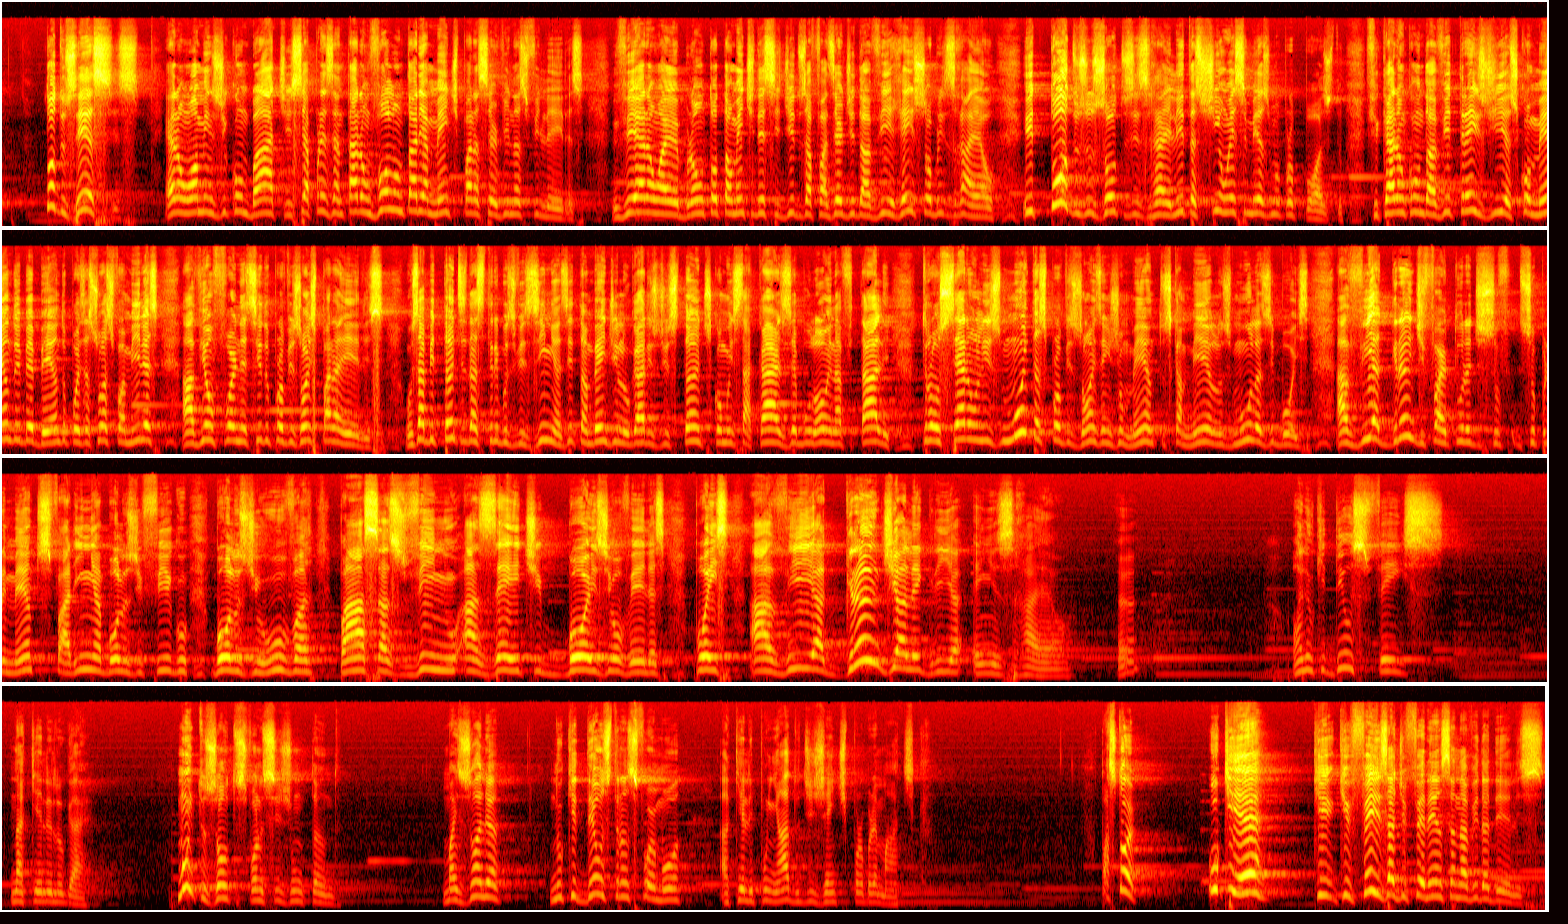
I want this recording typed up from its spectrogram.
Todos esses eram homens de combate e se apresentaram voluntariamente para servir nas fileiras. Vieram a Hebron totalmente decididos a fazer de Davi rei sobre Israel. E todos os outros israelitas tinham esse mesmo propósito. Ficaram com Davi três dias, comendo e bebendo, pois as suas famílias haviam fornecido provisões para eles. Os habitantes das tribos vizinhas e também de lugares distantes, como Issacar, Zebulon e Naphtali, trouxeram-lhes muitas provisões em jumentos, camelos, mulas e bois. Havia grande fartura de suprimentos, farinha, bolos de figo, bolos de uva, passas, vinho, azeite, bois e ovelhas, pois havia grande alegria em Israel. É? Olha o que Deus fez naquele lugar. Muitos outros foram se juntando. Mas olha no que Deus transformou aquele punhado de gente problemática. Pastor, o que é que, que fez a diferença na vida deles?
